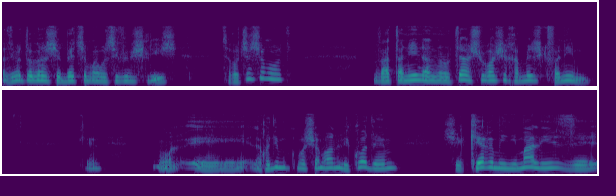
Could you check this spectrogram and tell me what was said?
אז אם אתה אומר שבית שמאי מוסיפים שליש, צריך להיות שש אמות, והתנין נוטע שורה של חמש גפנים, כן, אה, אנחנו יודעים כמו שאמרנו מקודם, שכרם מינימלי זה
